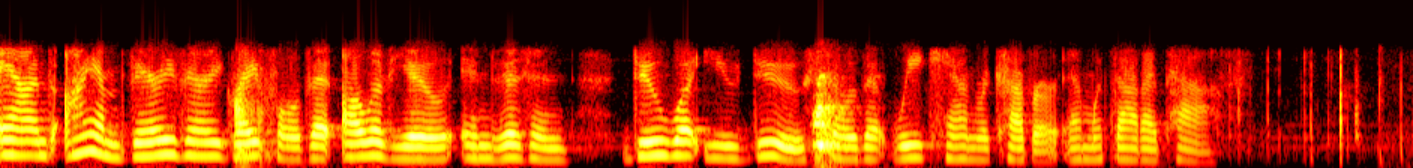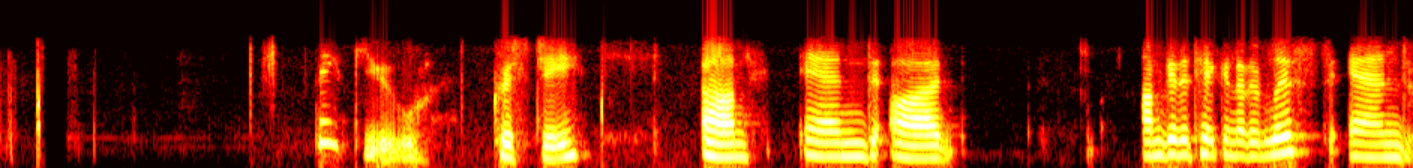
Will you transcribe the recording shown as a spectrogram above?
And I am very, very grateful that all of you in Vision do what you do so that we can recover. And with that, I pass. Thank you, Christy. Um, and uh, I'm going to take another list and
